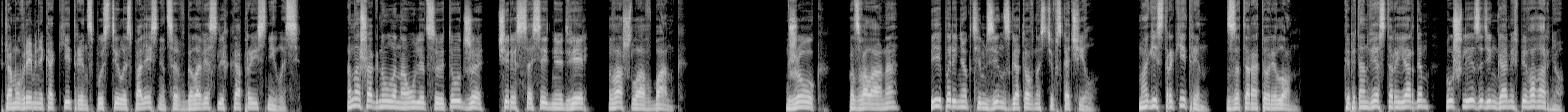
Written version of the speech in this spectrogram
К тому времени, как Китрин спустилась по лестнице, в голове слегка прояснилось. Она шагнула на улицу и тут же, через соседнюю дверь, вошла в банк. «Жук!» — позвала она, и паренек Тимзин с готовностью вскочил. «Магистр Китрин!» — затараторил он. Капитан Вестер и Ярдем ушли за деньгами в пивоварню,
